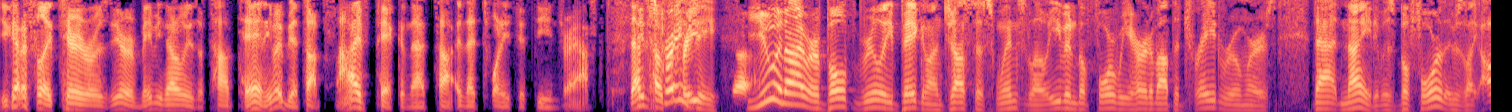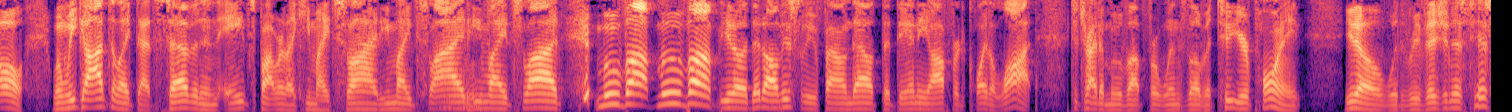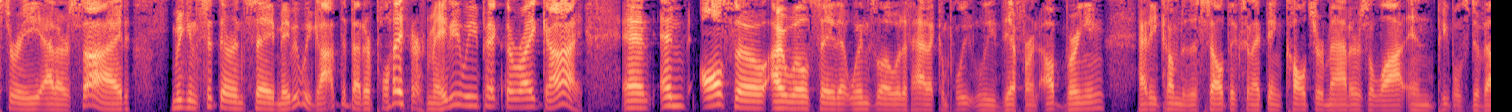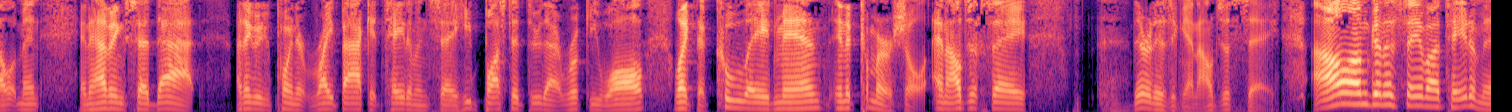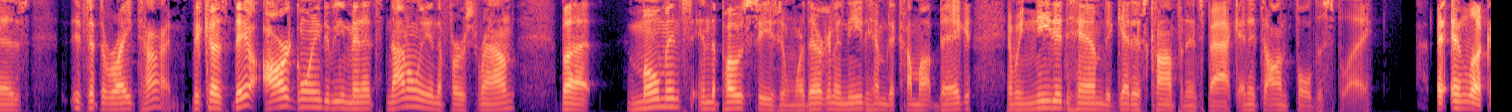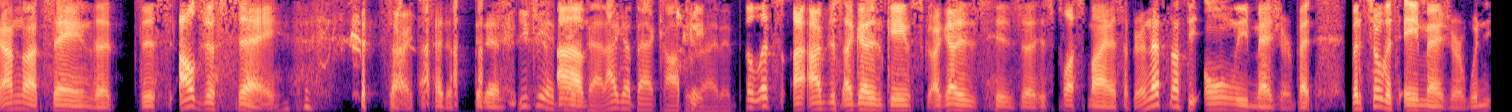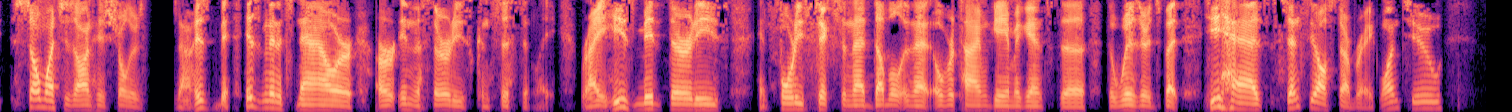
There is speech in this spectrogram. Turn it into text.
you got to feel like Terry Rozier maybe not only is a top 10, he might be a top five pick in that top, in that 2015 draft. That's it's crazy. crazy. Uh, you and I were both really big on Justice Winslow even before we heard about the trade rumors that night. It was before, it was like, oh, when we got to like that seven and eight spot, we're like, he might slide, he might slide, he might slide, move up, move up. You know, then obviously we found out that Danny offered quite a lot to try to move up for Winslow. But to your point, you know, with revisionist history at our side, we can sit there and say, maybe we got the better player. Maybe we picked the right guy. And, and also I will say that Winslow would have had a completely different upbringing had he come to the Celtics. And I think culture matters a lot in people's development. And having said that, I think we could point it right back at Tatum and say he busted through that rookie wall like the Kool-Aid man in a commercial. And I'll just say, there it is again. I'll just say, all I'm going to say about Tatum is it's at the right time because there are going to be minutes, not only in the first round, but moments in the postseason where they're going to need him to come up big and we needed him to get his confidence back and it's on full display. And look, I'm not saying that this, I'll just say, sorry, just had to fit in. You can't take Um, that. I got that copyrighted. So let's. I, I'm just. I got his game. I got his his uh, his plus minus up here, and that's not the only measure, but but certainly it's a measure when so much is on his shoulders now. His his minutes now are are in the 30s consistently, right? He's mid 30s and 46 in that double in that overtime game against the the Wizards, but he has since the All Star break one two.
